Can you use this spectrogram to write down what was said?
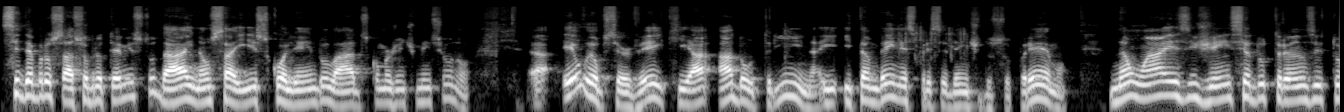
se debruçar sobre o tema e estudar e não sair escolhendo lados, como a gente mencionou. Ah, eu observei que a, a doutrina, e, e também nesse precedente do Supremo, não há exigência do trânsito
